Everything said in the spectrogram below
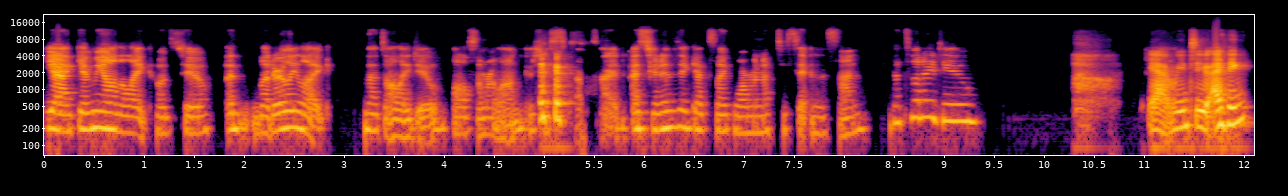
Yeah, give me all the light codes too. And literally, like that's all I do all summer long. It's just outside. As soon as it gets like warm enough to sit in the sun, that's what I do. Yeah, me too. I think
